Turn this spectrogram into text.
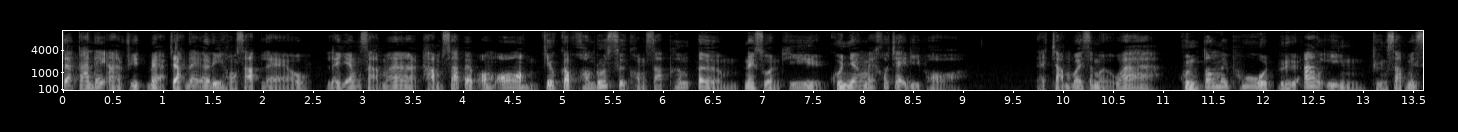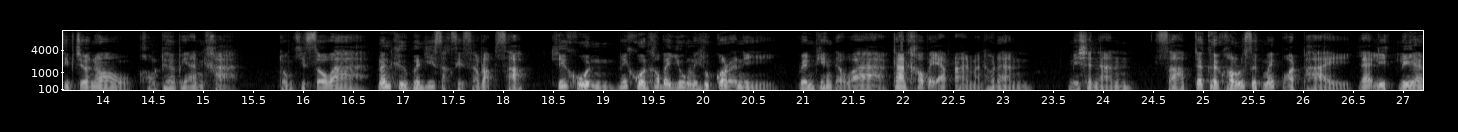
จากการได้อ่านฟีดแบ็กจากไดอารี่ของซับแล้ว และยังสามารถถามซับแบบอ้อมๆ เกี่ยวกับความรู้สึกของซับเพิ่มเติม ในส่วนที่คุณยังไม่เข้าใจดีพอ แต่จำไว้เสมอว่า คุณต้องไม่พูดหรืออ้างอิงถึง Submissive Journal ของเธอเป็นอันขาดจงคิดซะว่านั่นคือพื้นที่ศักดิ์สิทธิ์สำหรับซับที่คุณไม่ควรเข้าไปยุ่งในทุกกรณี เว้นเพียงแต่ว่าการเข้าไปแอบอ่านมันเท่านั้นมิฉะนั้น ซับจะเกิดความรู้สึกไม่ปลอดภัย และหลีกเลี่ยง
